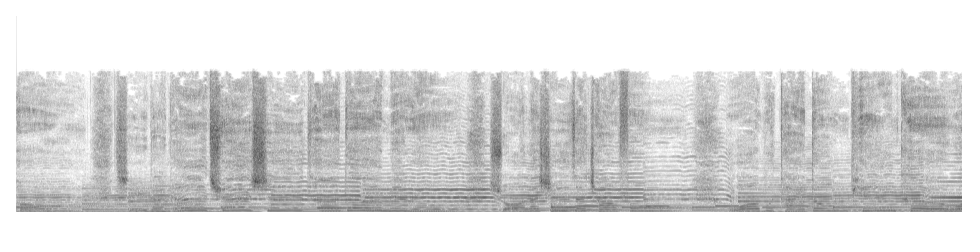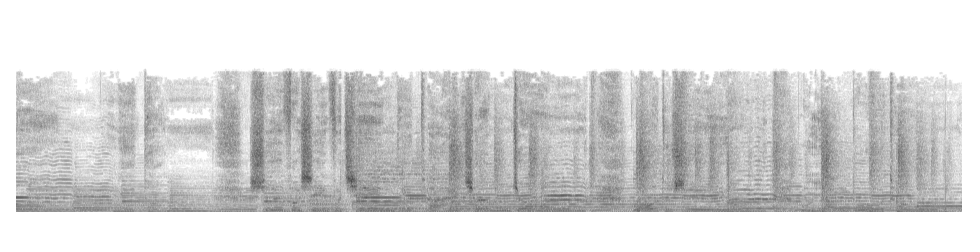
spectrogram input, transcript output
候，期待的却是他的面容，说来是在嘲讽，我不太懂，偏渴望你懂。是否幸福轻得太沉重？过度使用，不痒不痛，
